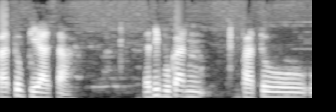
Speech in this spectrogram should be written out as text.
batu biasa. Jadi bukan batu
